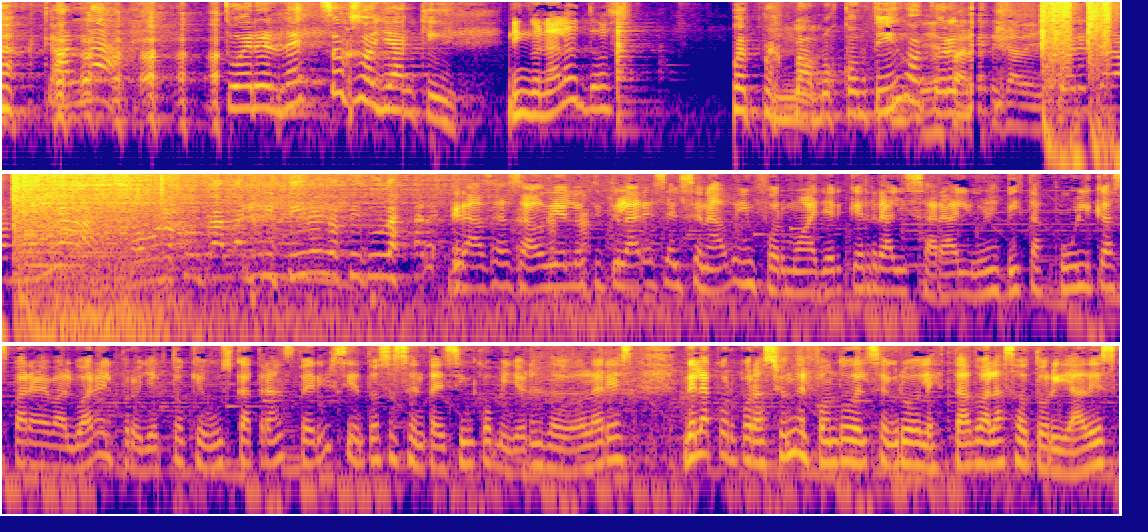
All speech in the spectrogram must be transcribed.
Carla, ¿tú eres Red Sox o Yankee? Ninguna de las dos. Pues, pues vamos contigo. Tú es eres, de, tú eres de la Gracias, Saudi. En los titulares, el Senado informó ayer que realizará el lunes vistas públicas para evaluar el proyecto que busca transferir 165 millones de dólares de la Corporación del Fondo del Seguro del Estado a las autoridades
